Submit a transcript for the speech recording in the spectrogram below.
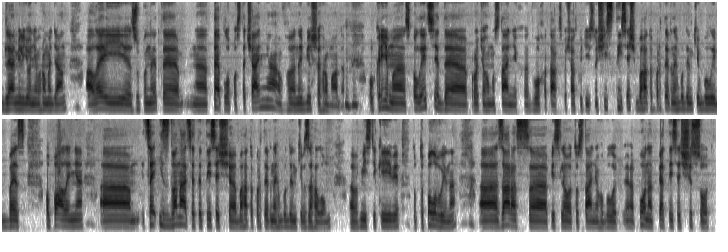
для мільйонів громадян, але і зупинити е, теплопостачання в найбільших громадах. Мгм. Окрім е, столиці, де протягом останніх двох атак спочатку дійсно 6 тисяч багатоквартирних будинків були без опалення. Це із 12 тисяч багатоквартирних будинків загалом е, в місті Києві, тобто половина. Зараз після от останнього було понад 5600 е,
